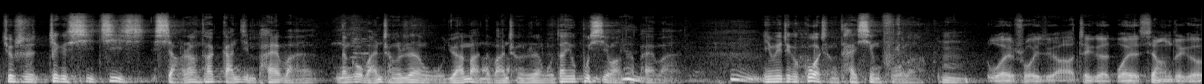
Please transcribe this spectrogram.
就是这个戏既想让他赶紧拍完，能够完成任务，圆满的完成任务，但又不希望他拍完。嗯，因为这个过程太幸福了。嗯，我也说一句啊，这个我也向这个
